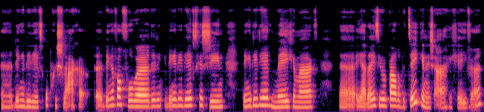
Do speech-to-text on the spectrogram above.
uh, dingen die hij heeft opgeslagen. Uh, dingen van vroeger, dingen die hij heeft gezien, dingen die hij heeft meegemaakt. Uh, ja, daar heeft hij bepaalde betekenis aangegeven.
